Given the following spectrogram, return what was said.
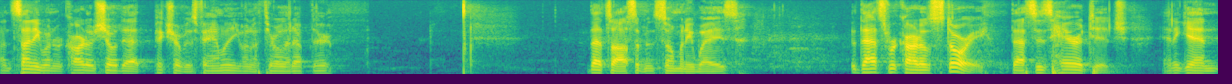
On Sunday, when Ricardo showed that picture of his family, you want to throw that up there? That's awesome in so many ways. That's Ricardo's story, that's his heritage. And again,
